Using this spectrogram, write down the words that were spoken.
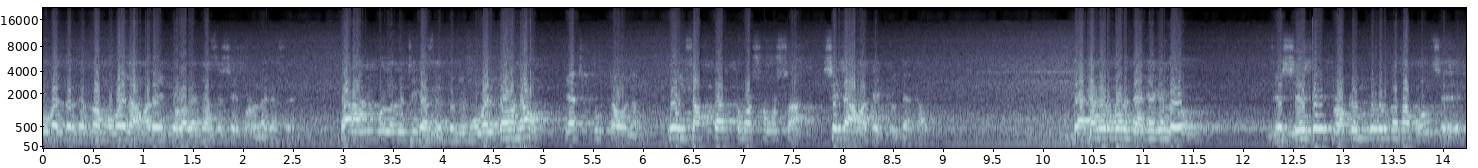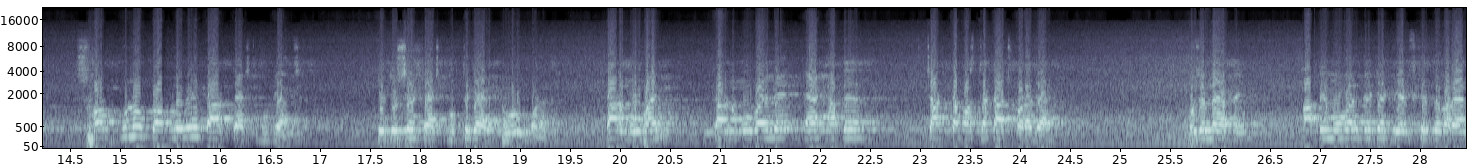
মোবাইল দরকার? কারণ মোবাইলে আমার এই পড়ালেখা আছে, সেই পড়ালেখা আছে। তার আমি বললাম যে, ঠিক আছে, তুমি মোবাইলটাও নাও টেক্সট বুকটাও নাও। কোন চাপ্টার তোমার সমস্যা, সেটা আমাকে একটু দেখাও। দেখানোর পর দেখা গেল যে, সে যে প্রবলেমগুলোর কথা বলছে, সবগুলো প্রবলেমে তার টেক্সট বুকে আছে। কিন্তু সে টেক্সট বুক থেকে একটু পড়ে নাই। তার মোবাইল কারণ মোবাইলে এক হাতে চারটা, পাঁচটা কাজ করা যায়। বুঝেন না আপনি? আপনি মোবাইল দেখে গেমস খেলতে পারেন,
